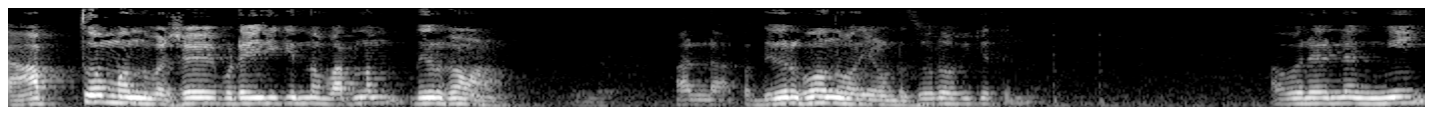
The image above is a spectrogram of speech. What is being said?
ആപ്തം വന്നു. പക്ഷെ ഇവിടെ ഇരിക്കുന്ന വർണം ദീർഘമാണ്. അല്ല അപ്പൊ ദീർഘം എന്ന് പറഞ്ഞുകൊണ്ട് സൂരോപിക്കത്തില്ല അതുപോലെ തന്നെ നീ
